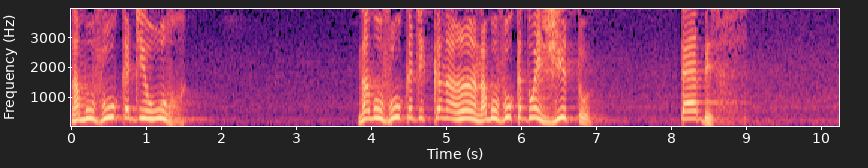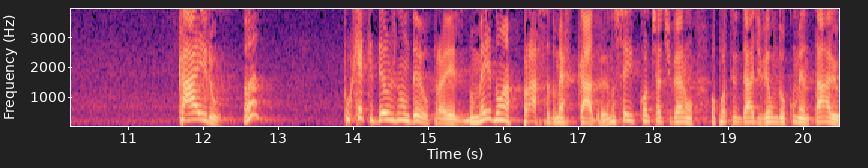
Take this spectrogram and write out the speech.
Na muvuca de Ur. Na muvuca de Canaã, na muvuca do Egito. Tebes. Cairo. Hã? Por que, que Deus não deu para ele? No meio de uma praça do mercado. Eu não sei quantos já tiveram oportunidade de ver um documentário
